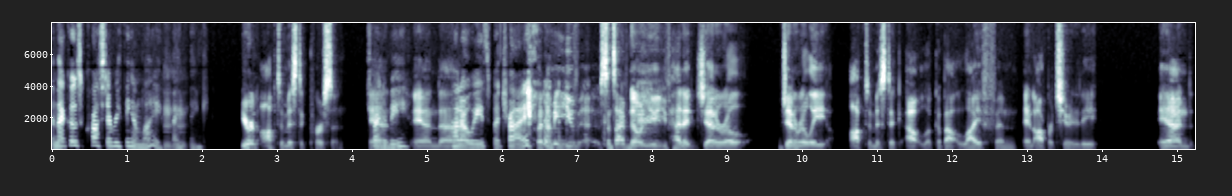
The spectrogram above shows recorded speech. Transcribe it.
and that goes across everything in life, mm-hmm. I think. You're an optimistic person. Try and, to be. And uh, not always, but try. but I mean, you've, since I've known you, you've had a general, generally optimistic outlook about life and, and opportunity. And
